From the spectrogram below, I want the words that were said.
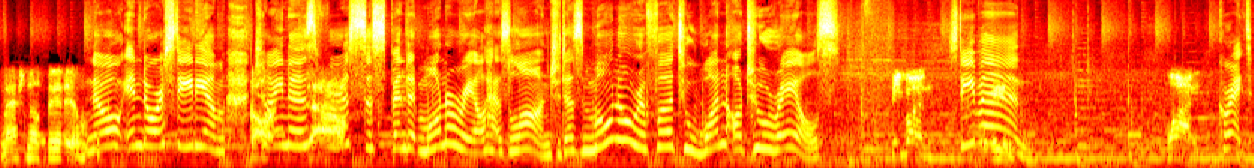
National Stadium. No, indoor stadium. Oh, China's no. first suspended monorail has launched. Does mono refer to one or two rails? Steven. Steven. One. Correct.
